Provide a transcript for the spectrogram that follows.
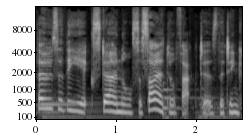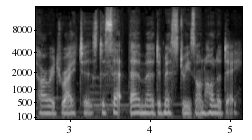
Those are the external societal factors that encourage writers to set their murder mysteries on holiday.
